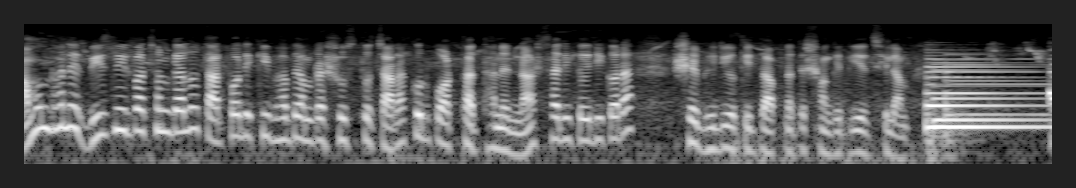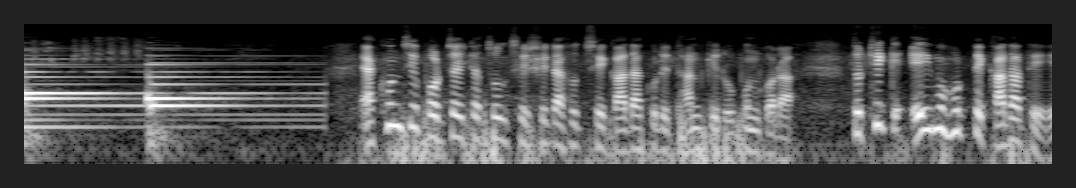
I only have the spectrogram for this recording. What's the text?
আমন ধানের বীজ নির্বাচন গেল, তারপরে কীভাবে আমরা সুস্থ চারা করব, অর্থাৎ ধানের নার্সারি তৈরি করা, সে ভিডিও কিন্তু আপনাদের সঙ্গে দিয়েছিলাম। এখন যে পর্যায়টা চলছে, সেটা হচ্ছে কাদা করে ধানকে রোপণ করা। তো ঠিক এই মুহূর্তে কাদাতে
